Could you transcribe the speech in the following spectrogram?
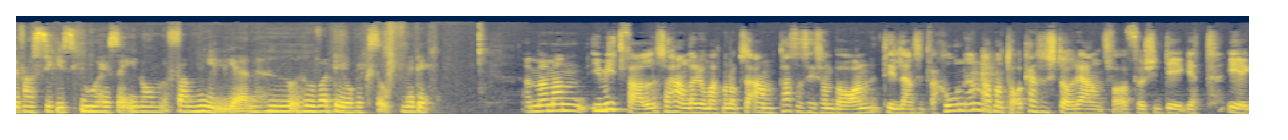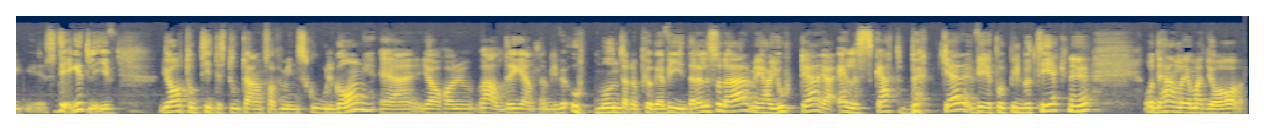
det fanns psykisk ohälsa inom familjen. Hur, hur var det att växa upp med det? Men man, I mitt fall så handlar det om att man också anpassar sig som barn till den situationen. Att man tar kanske större ansvar för sitt eget, sitt eget liv. Jag tog tidigt stort ansvar för min skolgång. Eh, jag har aldrig egentligen blivit uppmuntrad att plugga vidare eller sådär, men jag har gjort det. Jag har älskat böcker. Vi är på ett bibliotek nu. Och det handlar ju om att jag,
